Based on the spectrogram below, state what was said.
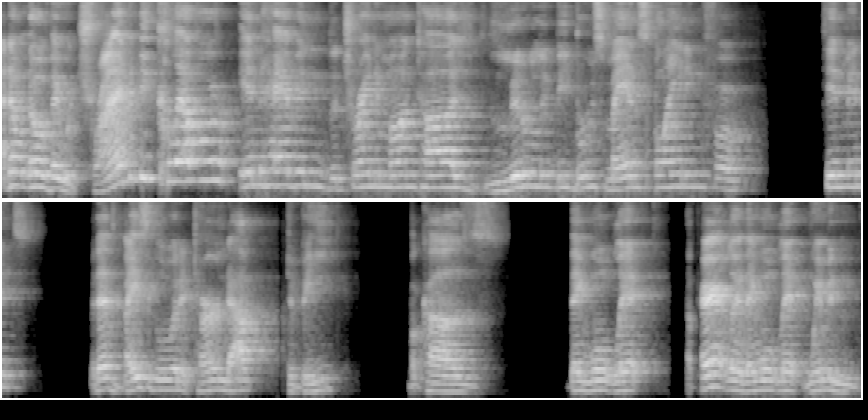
I don't know if they were trying to be clever in having the training montage literally be Bruce mansplaining for 10 minutes, but that's basically what it turned out to be because they won't let apparently they won't let women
